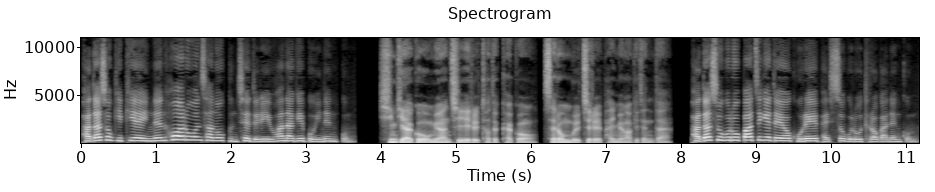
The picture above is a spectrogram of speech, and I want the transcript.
바다속 깊이에 있는 호화로운 산호 군체들이 환하게 보이는 꿈. 신기하고 오묘한 진리를 터득하고 새로운 물질을 발명하게 된다. 바닷속으로 빠지게 되어 고래의 뱃속으로 들어가는 꿈.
